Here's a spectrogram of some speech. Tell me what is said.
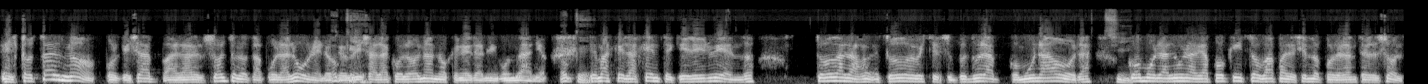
El total no, porque ya para el Sol te lo tapó la Luna y lo Ok. que brilla la corona no genera ningún daño. Ok. El tema es que la gente quiere ir viendo toda la, todo, viste, dura como una hora, Sí. como la luna de a poquito va apareciendo por delante del sol.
